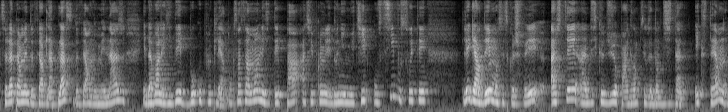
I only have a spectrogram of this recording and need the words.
Cela permet de faire de la place, de faire le ménage et d'avoir les idées beaucoup plus claires. Donc sincèrement, n'hésitez pas à supprimer les données inutiles ou si vous souhaitez les garder, moi c'est ce que je fais, acheter un disque dur par exemple si vous êtes dans le digital externe.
